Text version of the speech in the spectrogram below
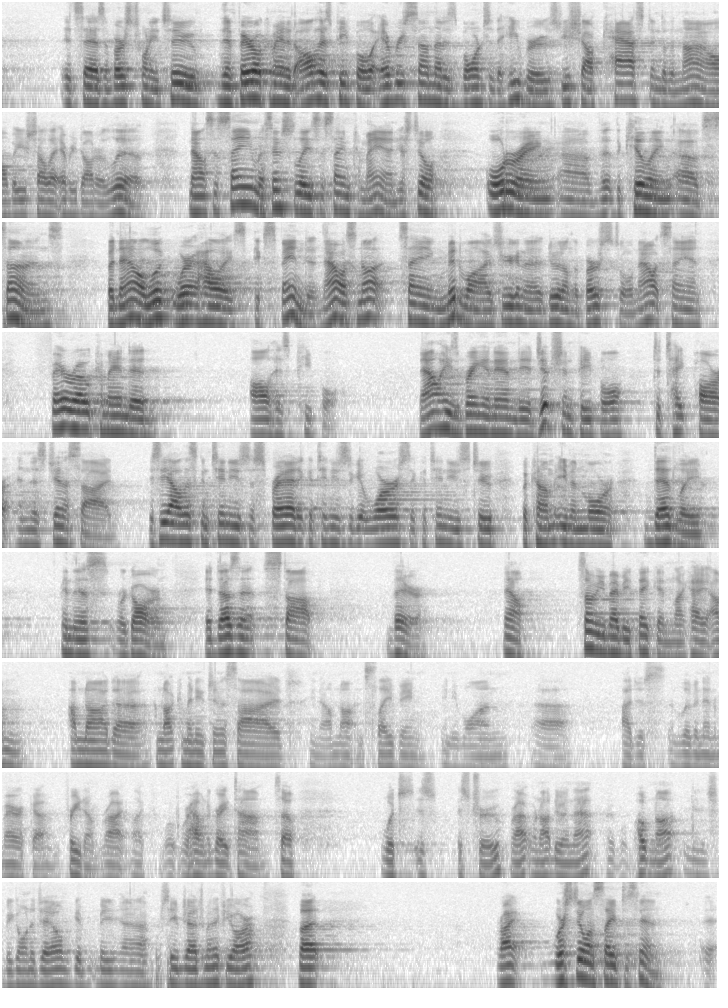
it says in verse 22 Then Pharaoh commanded all his people, Every son that is born to the Hebrews, you shall cast into the Nile, but you shall let every daughter live. Now, it's the same, essentially, it's the same command. You're still ordering uh, the, the killing of sons. But now look where how it's expanded. Now it's not saying midwives, you're going to do it on the birth stool. Now it's saying Pharaoh commanded all his people. Now he's bringing in the Egyptian people to take part in this genocide. You see how this continues to spread? It continues to get worse. It continues to become even more deadly in this regard. It doesn't stop there. Now, some of you may be thinking, like, hey, I'm, I'm, not, uh, I'm not committing genocide. You know, I'm not enslaving anyone. Uh, I just am living in America, and freedom, right? Like we're having a great time. So, which is is true, right? We're not doing that. Hope not. You should be going to jail, get, be, uh, receive judgment if you are. But, right, we're still enslaved to sin.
